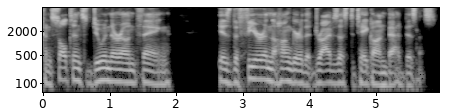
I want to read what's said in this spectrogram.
consultants doing their own thing, is the fear and the hunger that drives us to take on bad business.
